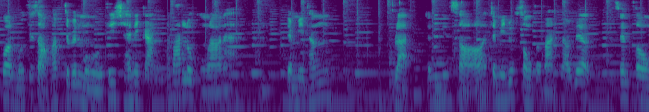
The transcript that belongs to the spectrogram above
หมวดหมู่ที่2ครับจะเป็นหมวดหมู่ที่ใช้ในการวาดรูปของเรานะฮะ จะมีทั้งบลัดจะมีดินสอ จะมีรูปทรงต่างๆที่เราเลือก เส้นตรง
